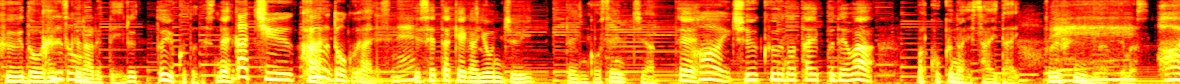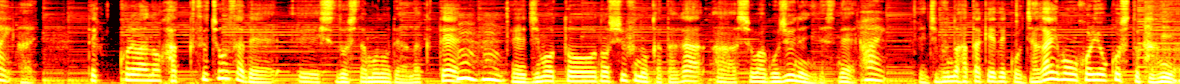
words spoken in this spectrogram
空洞に作られているということですね。が中空土偶ですね。で背丈が41.5センチあって、中空のタイプではまあ国内最大というふうになってます。はい、はい。でこれはあの発掘調査で、えー、出土したものではなくて、うんうん、えー、地元の主婦の方があ昭和50年にですね、はい、えー、自分の畑でこうじゃがいもを掘り起こす時に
